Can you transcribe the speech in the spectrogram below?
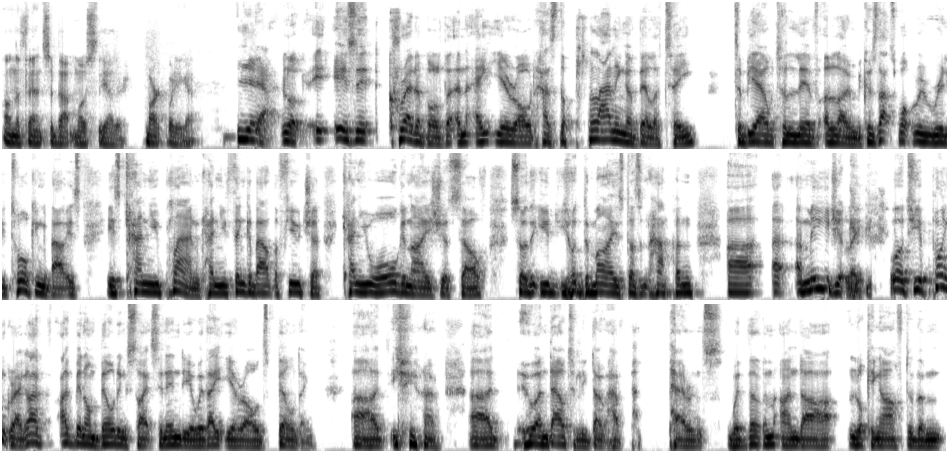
on the fence about most of the other. Mark, what do you got? Yeah, look, is it credible that an eight year old has the planning ability to be able to live alone because that's what we're really talking about is is can you plan can you think about the future can you organize yourself so that you, your demise doesn't happen uh, uh, immediately well to your point greg i've, I've been on building sites in india with eight year olds building uh, you know uh, who undoubtedly don't have p- parents with them and are looking after them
